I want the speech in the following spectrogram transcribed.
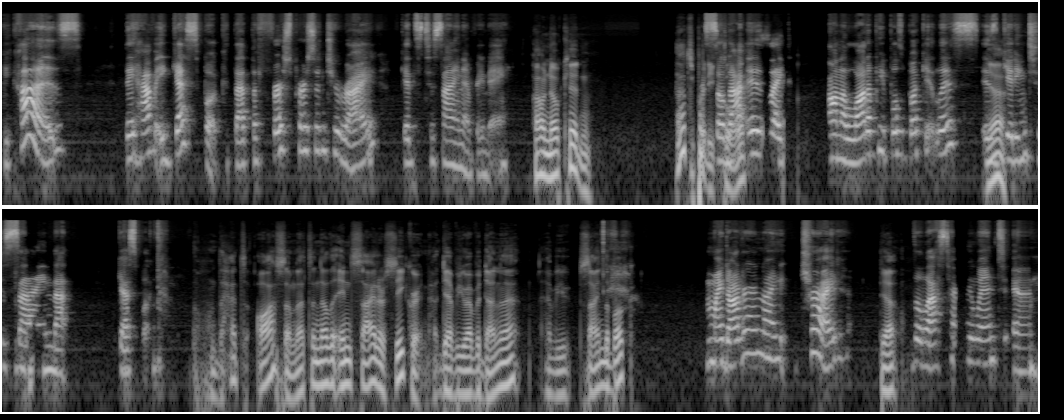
because they have a guest book that the first person to ride gets to sign every day. Oh, no kidding. That's pretty so cool. that is like on a lot of people's bucket lists is Yeah. getting to sign that guest book. Oh, that's awesome. That's another insider secret. Have you ever done that? Have you signed the book? My daughter and I tried Yeah. the last time we went and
